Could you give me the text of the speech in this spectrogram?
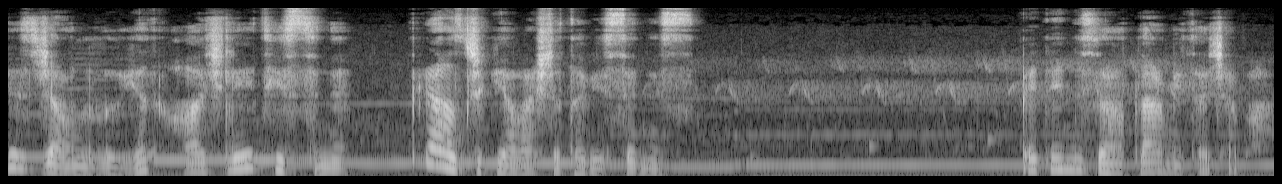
Tez canlılığı ya da aciliyet hissini birazcık yavaşlatabilseniz bedeniniz rahatlar mıydı acaba?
